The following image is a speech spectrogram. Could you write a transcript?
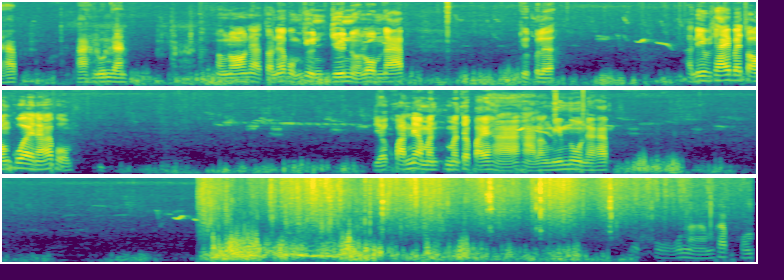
นะครับไปลุ้นกัน น้องๆเนี่ยตอนนี้ผมยืนยืนเหนือลมนะครับ จุดไปเลย อันนี้ใช้ใบตองกล้วยนะครับผม เดี๋ยวควันเนี่ยมันมันจะไปหาหารังมิมนู่นนะครับ โอ้โหห นามครับผม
